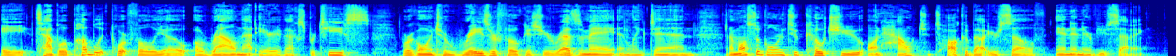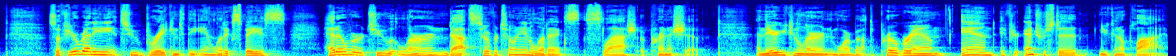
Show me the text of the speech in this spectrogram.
a Tableau Public portfolio around that area of expertise. We're going to razor focus your resume and LinkedIn. And I'm also going to coach you on how to talk about yourself in an interview setting. So if you're ready to break into the analytics space, head over to learn.silvertoneanalytics slash apprenticeship. And there you can learn more about the program, and if you're interested, you can apply.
